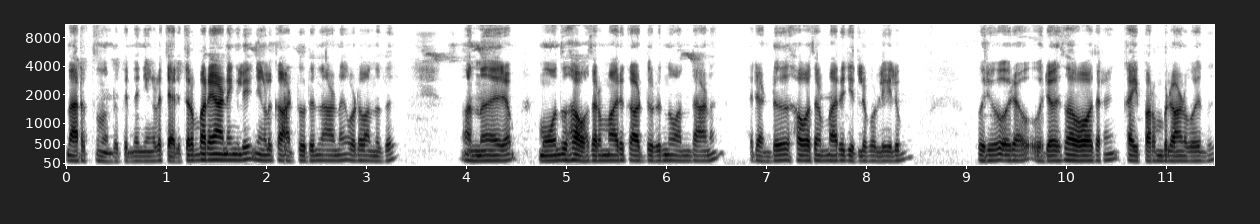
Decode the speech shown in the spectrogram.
നടത്തുന്നുണ്ട്. പിന്നെ ഞങ്ങളുടെ ചരിത്രം പറയുകയാണെങ്കിൽ ഞങ്ങൾ കാട്ടൂരിൽ നിന്നാണ് ഇവിടെ വന്നത്. അന്നേരം മൂന്ന് സഹോദരന്മാർ കാട്ടൂരിൽ നിന്ന് വന്നതാണ്. രണ്ട് സഹോദരന്മാർ ജില്ലപ്പള്ളിയിലും ഒരു ഒരു ഒരു സഹോദരൻ കൈപ്പറമ്പിലാണ് പോയത്.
